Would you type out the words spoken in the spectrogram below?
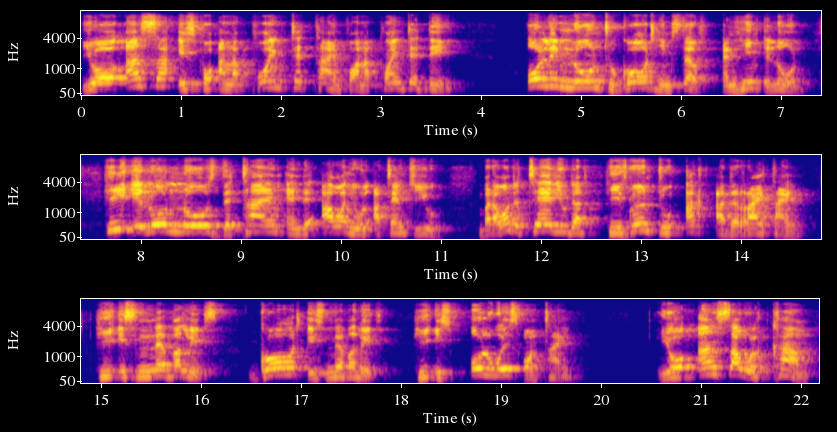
Your answer is for an appointed time, for an appointed day, only known to God Himself and Him alone. He alone knows the time and the hour He will attend to you. But I want to tell you that He is going to act at the right time. He is never late. God is never late. He is always on time. Your answer will come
